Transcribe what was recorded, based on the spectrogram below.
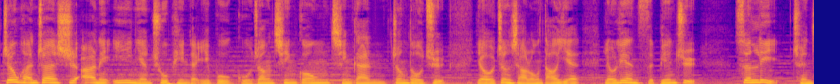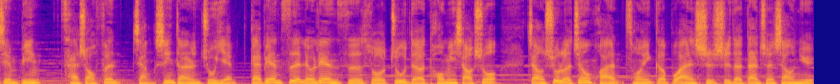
甄嬛传》是二零一一年出品的一部古装清宫情感争斗剧，由郑晓龙导演，刘恋子编剧。孙俪、陈建斌、蔡少芬、蒋欣等人主演，改编自刘恋子所著的同名小说，讲述了甄嬛从一个不谙世事的单纯少女，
